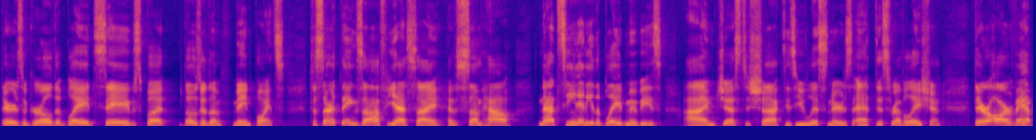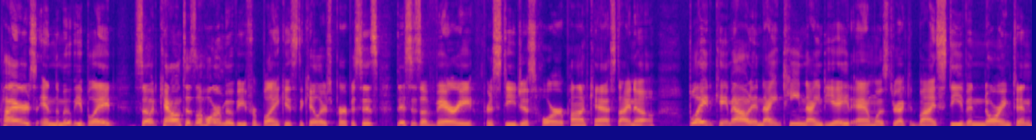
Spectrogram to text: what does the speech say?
There's a girl that Blade saves, but those are the main points. To start things off, yes, I have somehow not seen any of the Blade movies. I'm just as shocked as you listeners at this revelation. There are vampires in the movie Blade, so it counts as a horror movie for Blank is the Killer's purposes. This is a very prestigious horror podcast, I know. Blade came out in 1998 and was directed by Stephen Norrington.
